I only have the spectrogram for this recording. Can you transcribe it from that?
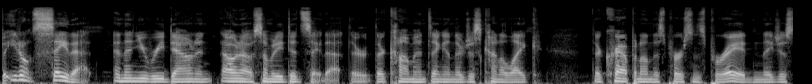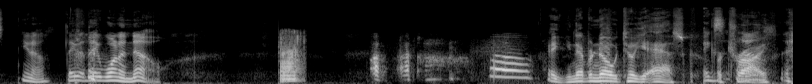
But you don't say that, and then you read down, and oh no, somebody did say that. They're they're commenting, and they're just kind of like they're crapping on this person's parade, and they just you know they they want to know. Hey, you never know until you ask Ex- or try. well,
